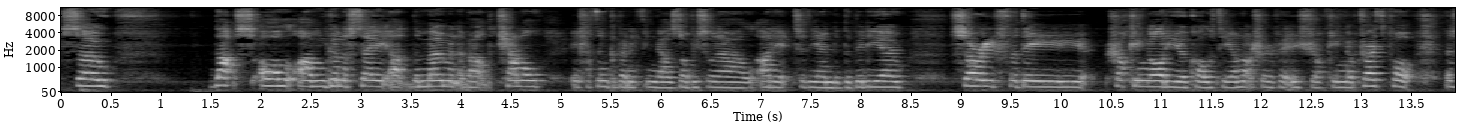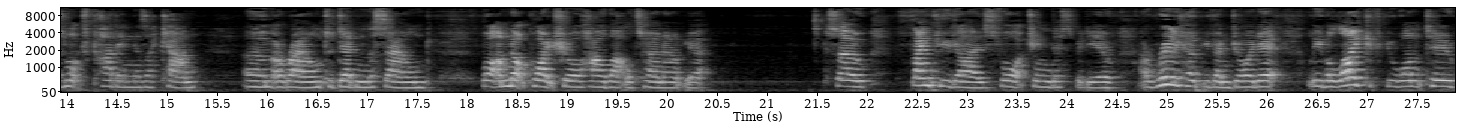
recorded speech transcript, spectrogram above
So that's all I'm to say at the moment about the channel. If I think of anything else, obviously I'll add it to the end of the video. Sorry for the shocking audio quality, I'm not sure if it is shocking. I've tried to put as much padding as I can um, around to deaden the sound, but I'm not quite sure how that'll turn out yet. So, thank you guys for watching this video. I really hope you've enjoyed it. Leave a like if you want to,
